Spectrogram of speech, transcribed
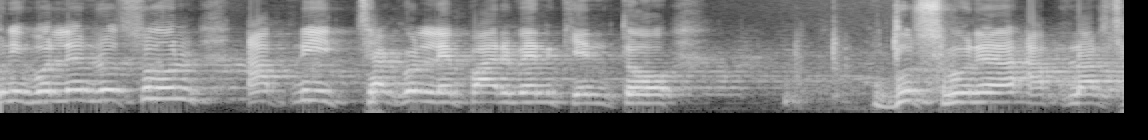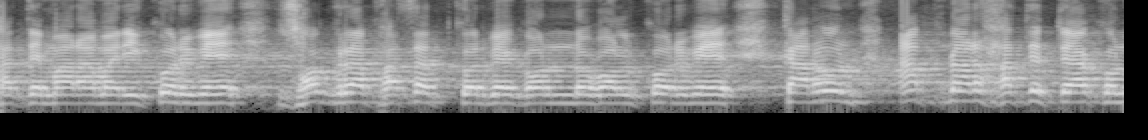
উনি বললেন, রসুল আপনি ইচ্ছা করলে পারবেন কিন্তু দুশ্মনেরা আপনার সাথে মারামারি করবে ঝগড়া ফাসাদ করবে গন্ডগোল করবে কারণ আপনার হাতে তো এখন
